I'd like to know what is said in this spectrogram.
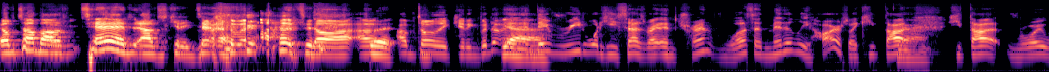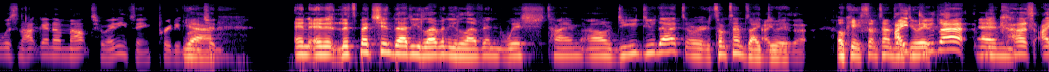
I'm talking about Um, Ted. I'm just kidding. Ted. no, I, I'm totally kidding. But no, and- Yeah. and they read what he says, right? And Trent was admittedly harsh. Like he thought Yeah. he thought Roy was not going to amount to anything, pretty much. Yeah. And And and it, let's mention that 11 11 wish time. Uh, do you do that or sometimes I I do, do it? that. Okay, sometimes I, I do, do, that and- because I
